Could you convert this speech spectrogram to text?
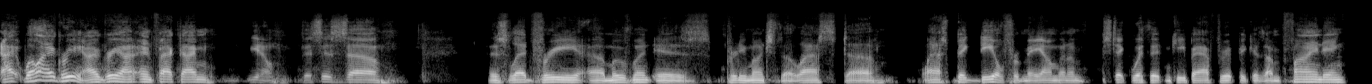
I, well, I agree. I agree. I, in fact, I'm. You know, this is uh, this lead free uh, movement is pretty much the last uh, last big deal for me. I'm going to stick with it and keep after it because I'm finding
